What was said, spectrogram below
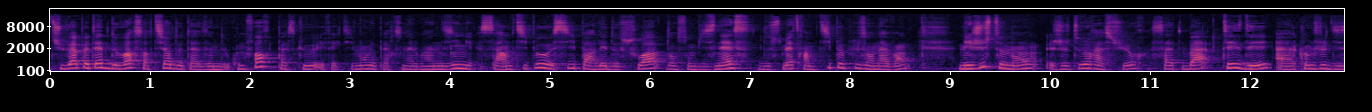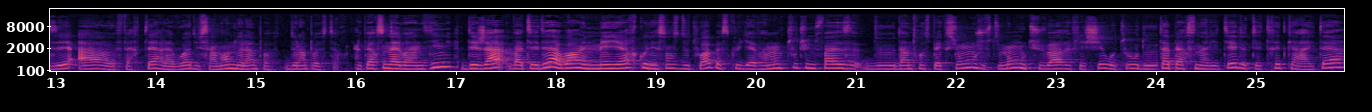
tu vas peut-être devoir sortir de ta zone de confort parce que effectivement le personal branding, c'est un petit peu aussi parler de soi dans son business, de se mettre un petit peu plus en avant. Mais justement, je te rassure, ça va t'aider, comme je le disais, à euh, faire taire la voix du syndrome de l'imposteur. Le personal branding, déjà, va t'aider à avoir une meilleure connaissance de toi parce qu'il y a vraiment toute une phase d'introspection, justement, où tu vas réfléchir autour de ta personnalité, de tes traits de caractère,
